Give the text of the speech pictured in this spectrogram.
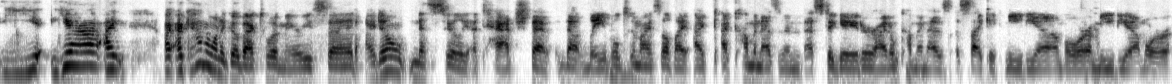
yeah, yeah i i, I kind of want to go back to what mari said. I don't necessarily attach that that label to mm-hmm. myself. I, I i come in as an investigator. I don't come in as a psychic medium or a medium or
